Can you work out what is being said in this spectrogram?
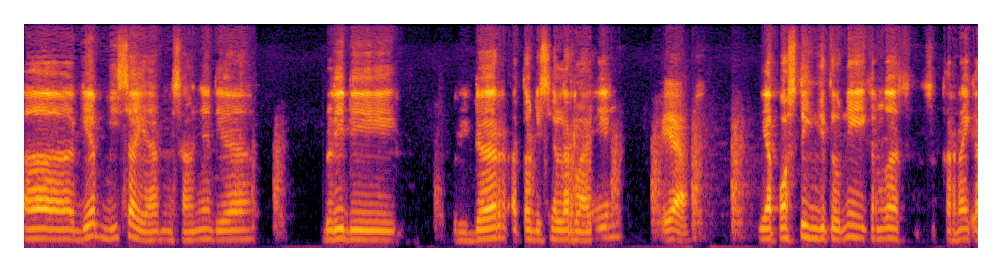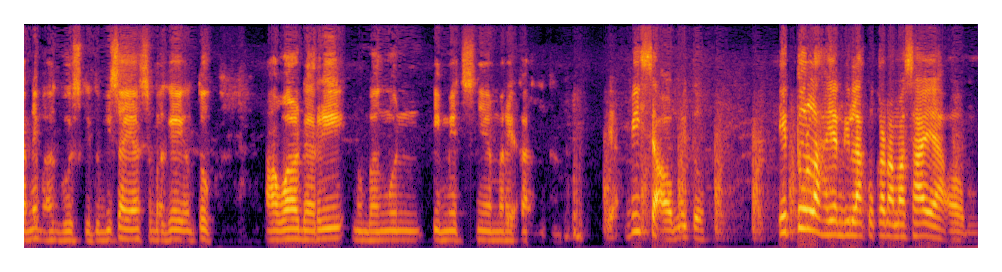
uh, dia bisa ya misalnya dia beli di breeder atau di seller lain Iya ya posting gitu nih ikan gua karena ikannya bagus gitu bisa ya sebagai untuk awal dari membangun image-nya mereka ya. gitu. Ya, bisa Om itu. itulah yang dilakukan sama saya om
